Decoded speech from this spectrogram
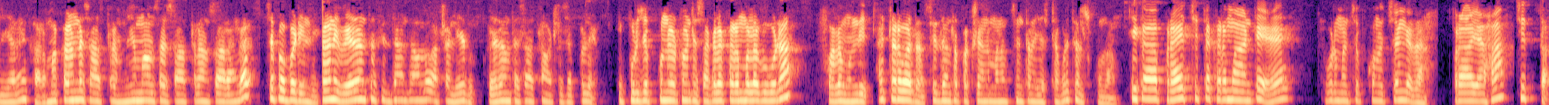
చేయాలని కర్మకాండ శాస్త్రం మీమాంస శాస్త్రానుసారంగా చెప్పబడింది. కానీ వేదాంత సిద్ధాంతంలో అట్లా లేదు. వేదాంత శాస్త్రం అట్లా చెప్పలేదు. ఇప్పుడు చెప్పుకున్నటువంటి సకల కర్మలకు కూడా ఫలం ఉంది. అది తర్వాత సిద్ధాంత పక్షాన్ని మనం చింతన చేసేటప్పుడు తెలుసుకుందాం. ఇక ప్రాయశ్చిత్త కర్మ అంటే ఇప్పుడు మనం చెప్పుకొని వచ్చాం కదా. ప్రాయ చిత్త.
